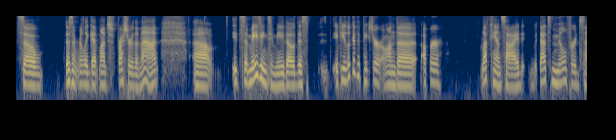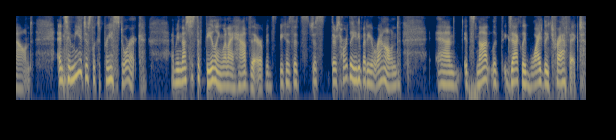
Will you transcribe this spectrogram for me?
So doesn't really get much fresher than that. Uh, it's amazing to me though. This, if you look at the picture on the upper left hand side, that's Milford Sound. And to me, it just looks prehistoric. I mean, that's just the feeling when I have there, it's because it's just, there's hardly anybody around and it's not exactly widely trafficked.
